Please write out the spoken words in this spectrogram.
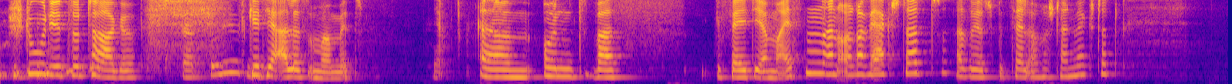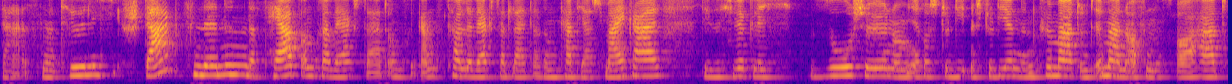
Studien zutage. Absolut. Es geht ja alles immer mit. Ja. Ähm, und was gefällt dir am meisten an eurer Werkstatt? Also jetzt speziell eure Steinwerkstatt? Da ist natürlich stark zu nennen das Herz unserer Werkstatt, unsere ganz tolle Werkstattleiterin Katja Schmeikal, die sich wirklich so schön um ihre Studi Studierenden kümmert und immer ein offenes Ohr hat,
